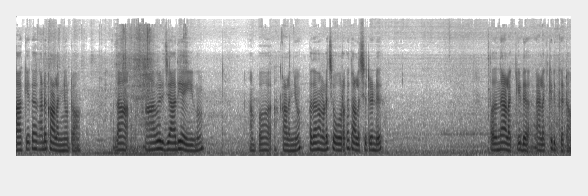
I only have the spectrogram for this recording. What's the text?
ബാക്കിയൊക്കെ അങ്ങോട്ട് കളഞ്ഞു കേട്ടോ. അതാ ആ ഒരു ജാതി ആയിരുന്നു അപ്പോൾ കളഞ്ഞു. അപ്പോൾ അതാ നമ്മുടെ ചോറൊക്കെ തളച്ചിട്ടുണ്ട്. അപ്പോൾ അതൊന്ന് ഇളക്കിയിടുക ഇളക്കിയെടുക്കുക കേട്ടോ.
